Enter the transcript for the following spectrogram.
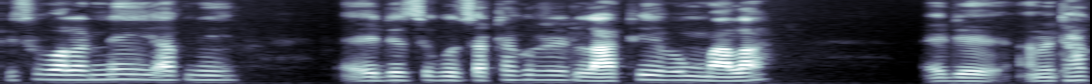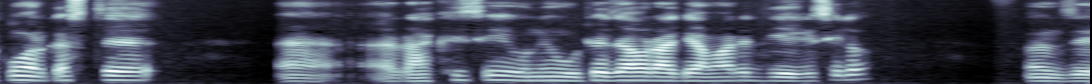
কিছু বলার নেই, আপনি, এটা হচ্ছে গুজরাট ঠাকুরের লাঠি এবং মালা। এটা আমি ঠাকুমার কাছ থেকে রাখিছি, উনি উঠে যাওয়ার আগে আমারে দিয়ে গেছিল। যে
